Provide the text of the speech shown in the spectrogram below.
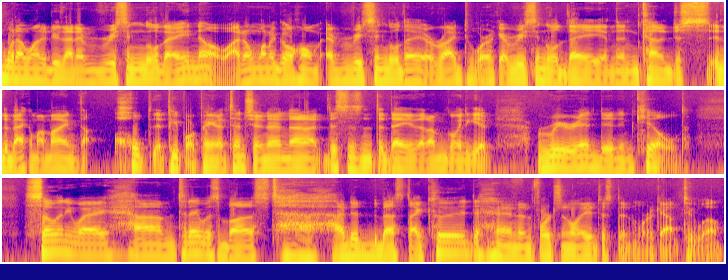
would I want to do that every single day? No, I don't want to go home every single day or ride to work every single day and then kind of just in the back of my mind hope that people are paying attention and uh, this isn't the day that I'm going to get rear-ended and killed. So anyway, um, today was a bust. I did the best I could and unfortunately it just didn't work out too well.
